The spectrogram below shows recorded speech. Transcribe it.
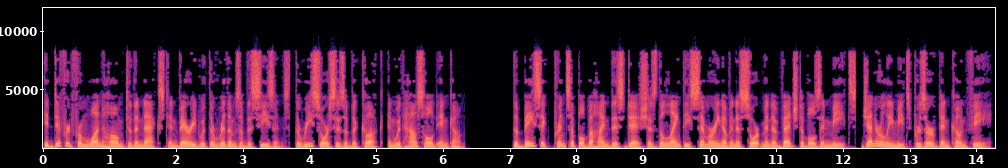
It differed from one home to the next and varied with the rhythms of the seasons, the resources of the cook, and with household income. The basic principle behind this dish is the lengthy simmering of an assortment of vegetables and meats, generally meats preserved and confit.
